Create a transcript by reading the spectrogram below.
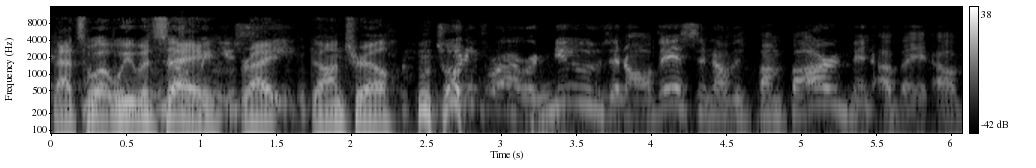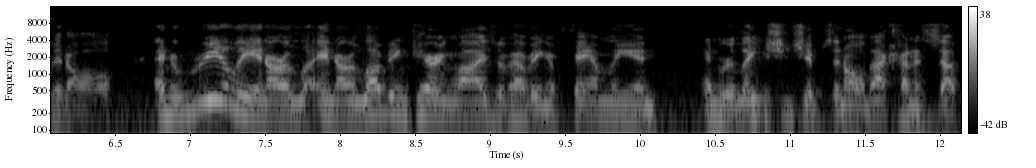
That's what we would say, but you right, see- Don Trill? 24 hour news and all this and all this bombardment of it of it all and really in our in our loving caring lives of having a family and and relationships and all that kind of stuff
